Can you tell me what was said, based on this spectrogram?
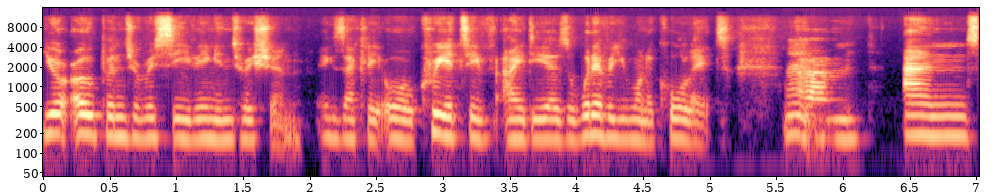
you're open to receiving intuition, exactly, or creative ideas, or whatever you want to call it. Mm. Um, and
